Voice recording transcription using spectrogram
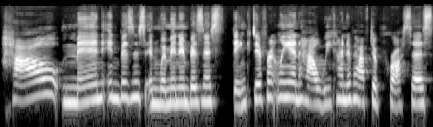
how men in business and women in business think differently and how we kind of have to process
